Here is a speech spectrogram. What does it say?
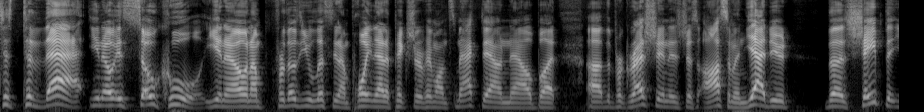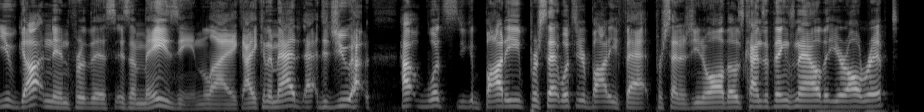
to, to that, you know, is so cool, you know. And I'm for those of you listening, I'm pointing at a picture of him on SmackDown now, but uh, the progression is just awesome. And yeah, dude, the shape that you've gotten in for this is amazing. Like I can imagine. Uh, did you? How, how what's your body percent? What's your body fat percentage? You know all those kinds of things now that you're all ripped.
